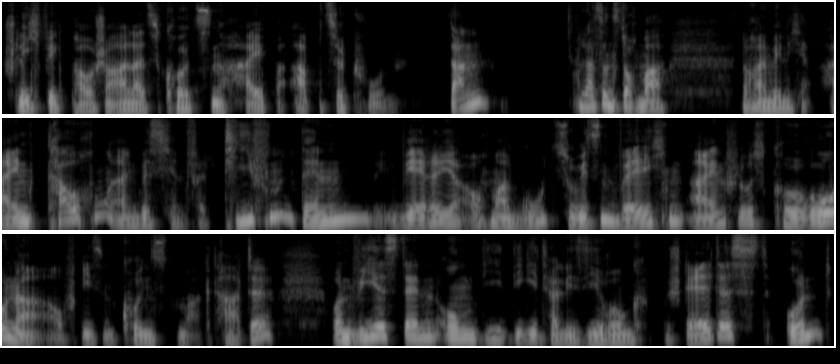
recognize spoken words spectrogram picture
schlichtweg pauschal als kurzen Hype abzutun. Dann lass uns doch mal noch ein wenig eintauchen, ein bisschen vertiefen, denn wäre ja auch mal gut zu wissen, welchen Einfluss Corona auf diesen Kunstmarkt hatte und wie es denn um die Digitalisierung bestellt ist und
